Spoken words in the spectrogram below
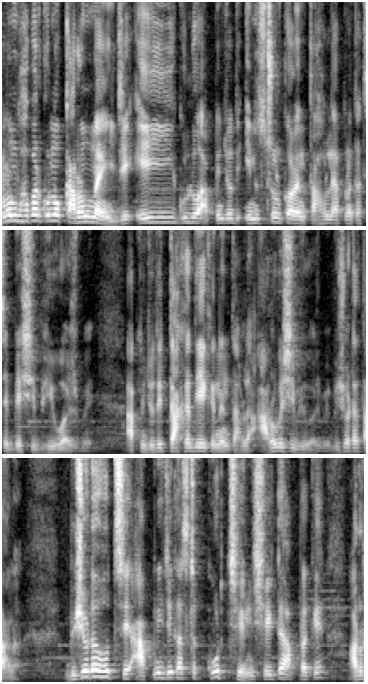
এমন ভাবার কোনো কারণ নাই যে এইগুলো আপনি যদি ইনস্টল করেন তাহলে আপনার কাছে বেশি ভিউ আসবে। আপনি যদি টাকা দিয়ে কেনেন তাহলে আরও বেশি ভিউ আসবে। বিষয়টা তা না। বিষয়টা হচ্ছে আপনি যে কাজটা করছেন সেইটা আপনাকে আরও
